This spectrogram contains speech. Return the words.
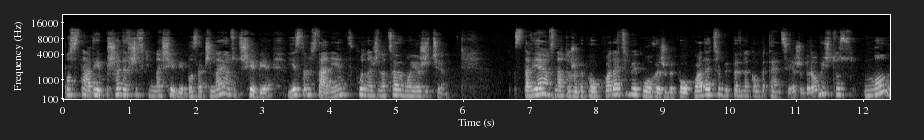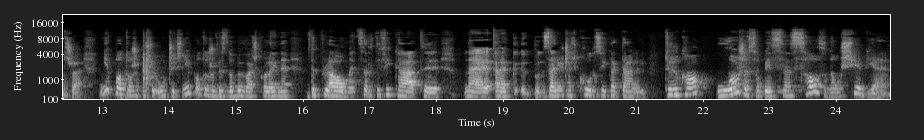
postawię przede wszystkim na siebie, bo zaczynając od siebie, jestem w stanie wpłynąć na całe moje życie. Stawiając na to, żeby poukładać sobie głowę, żeby poukładać sobie pewne kompetencje, żeby robić to mądrze, nie po to, żeby się uczyć, nie po to, żeby zdobywać kolejne dyplomy, certyfikaty, e, e, zaliczać kursy i tak dalej, tylko ułożę sobie sensowną siebie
